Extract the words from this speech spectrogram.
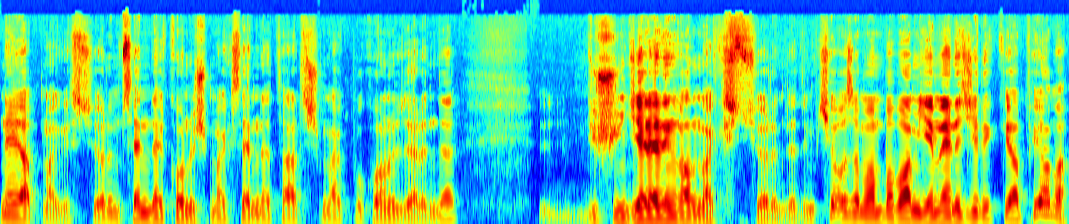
Ne yapmak istiyorum? Seninle konuşmak, seninle tartışmak bu konu üzerinde düşüncelerin almak istiyorum dedim ki o zaman babam yemenicilik yapıyor ama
